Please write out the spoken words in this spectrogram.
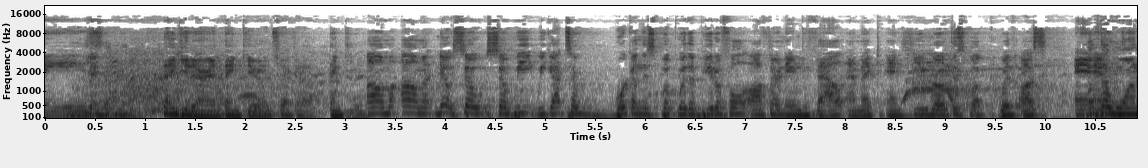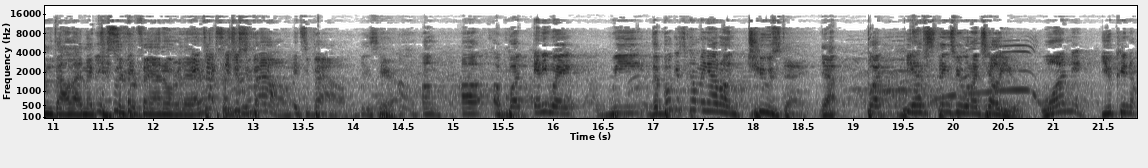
Amazing. Thank you, Darren. Thank you. Check it out. Thank you. Um, um, no, so so we we got to work on this book with a beautiful author named Val Emmich, and he wrote this book with us. And Love the one Val Emmich super fan over there. It's actually just Val. It's Val. He's here. Um, uh, uh, but anyway, we the book is coming out on Tuesday. Yeah. But we have things we want to tell you. One, you can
